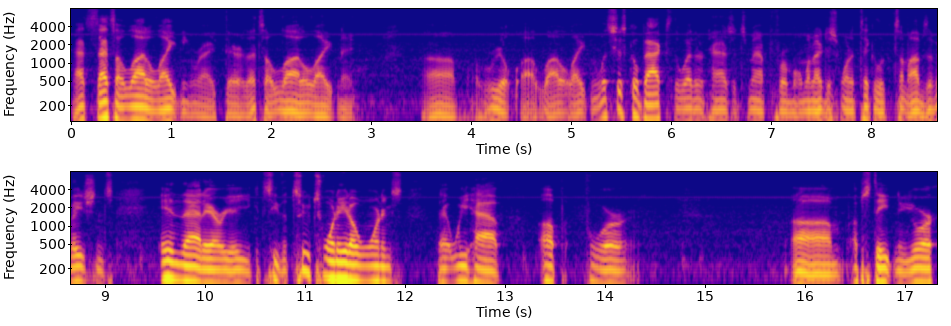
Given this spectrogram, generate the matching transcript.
that's that's a lot of lightning right there. That's a lot of lightning. Um, a real a lot of lightning. Let's just go back to the weather and hazards map for a moment. I just want to take a look at some observations in that area. You can see the two tornado warnings that we have up for um, upstate New York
